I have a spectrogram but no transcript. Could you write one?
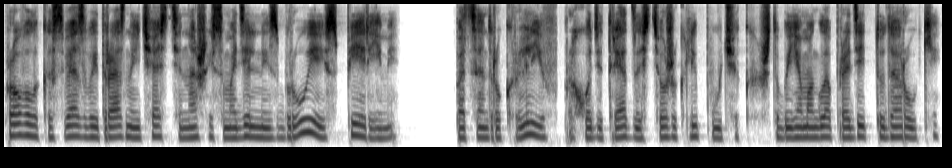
Проволока связывает разные части нашей самодельной сбруи с перьями. По центру крыльев проходит ряд застежек-липучек, чтобы я могла продеть туда руки.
